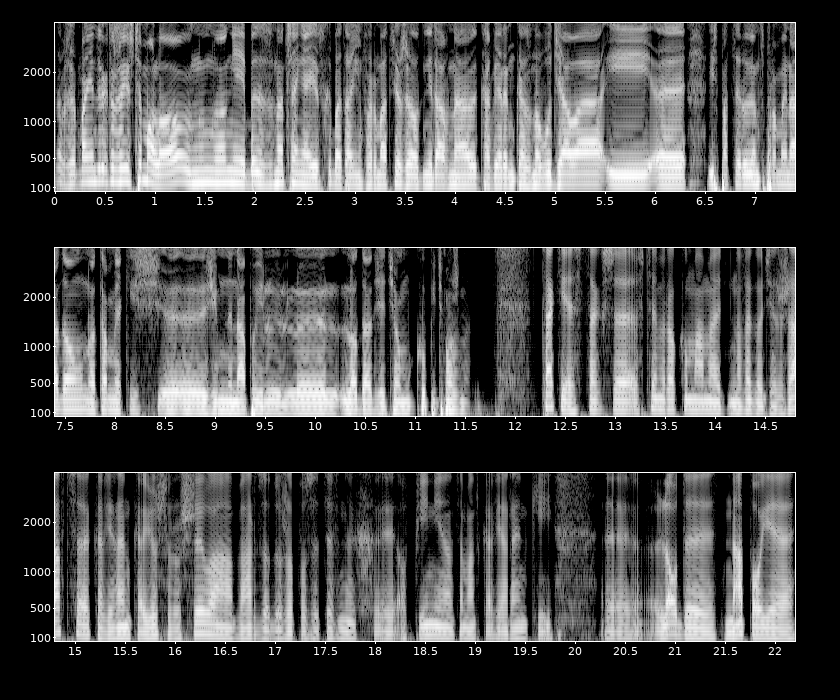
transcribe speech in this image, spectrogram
Dobrze, panie dyrektorze, jeszcze molo. No nie, bez znaczenia jest chyba ta informacja, że od niedawna kawiarenka znowu działa i, e, i spacerując promenadą, no tam jakiś e, zimny napój, loda dzieciom kupić można. Tak jest, także w tym roku mamy nowego dzierżawcę. Kawiarenka już ruszyła, bardzo dużo pozytywnych opinii na temat kawiarenki. Lody, napoje,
